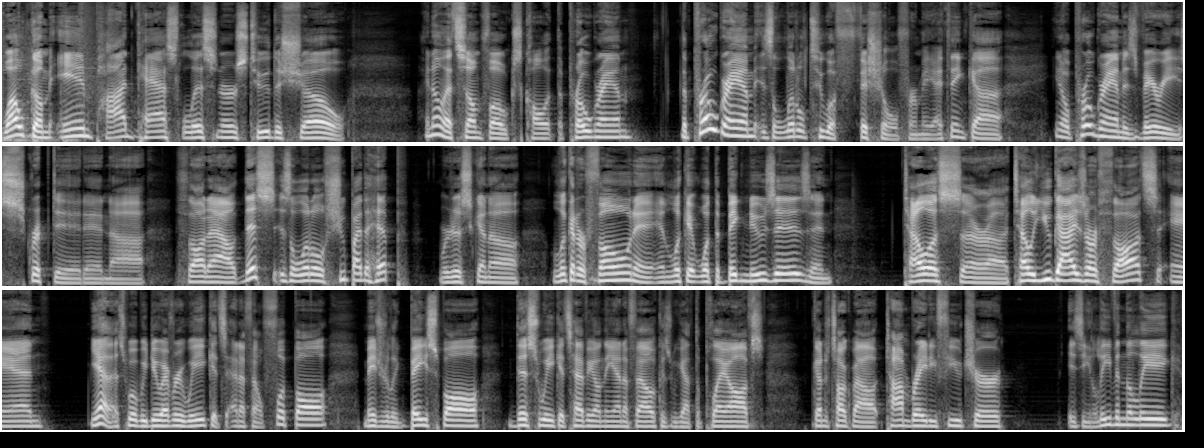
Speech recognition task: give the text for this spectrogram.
Welcome in, podcast listeners, to the show. I know that some folks call it the program. The program is a little too official for me. I think, uh, you know, program is very scripted and uh, thought out. This is a little shoot by the hip. We're just going to look at our phone and, and, look at what the big news is and tell us or uh, tell you guys our thoughts. And yeah, that's what we do every week. It's NFL football, Major League Baseball, this week it's heavy on the NFL because we got the playoffs. Going to talk about Tom Brady future. Is he leaving the league?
